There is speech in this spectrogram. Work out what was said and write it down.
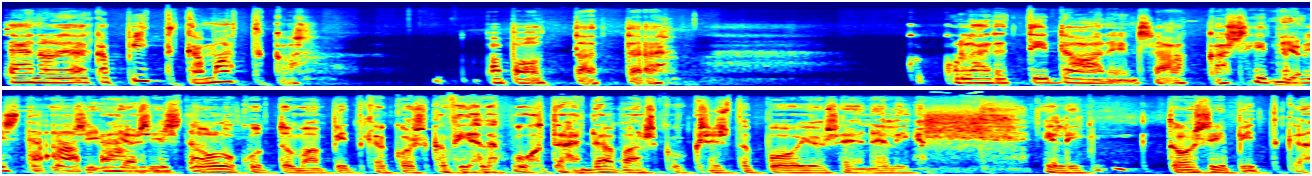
Tämähän oli aika pitkä matka vapauttaa tämä kun lähdettiin Daanin saakka siitä, ja, mistä ja, Abraham Ja siis tolkuttoman pitkä, koska vielä puhutaan Damaskuksesta pohjoiseen, eli, eli tosi pitkä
